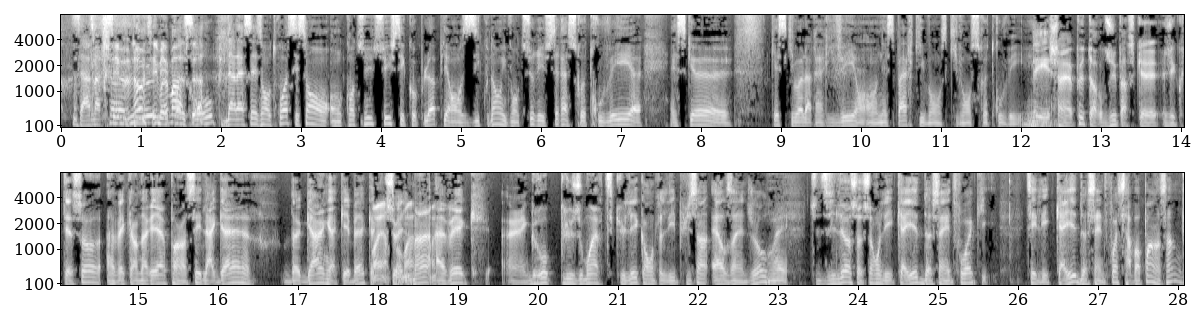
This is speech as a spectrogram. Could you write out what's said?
ça a marché C'est- un non, peu, c'est mais vraiment pas ça. trop. Puis dans la saison 3, c'est ça, on, on continue de suivre ces couples-là, puis on se dit, coudonc, ils vont-tu réussir à se retrouver? Euh, Est-ce que, euh, qu'est-ce qui va leur arriver? On, on espère qu'ils vont, qu'ils vont se retrouver. Mais je suis un peu tordu parce que j'écoutais ça avec en arrière-pensée la guerre de gang à Québec Ouais, moment, actuellement ouais. avec un groupe plus ou moins articulé contre les puissants Hells Angels. Tu dis là, ce sont les caïds de Sainte-Foy qui... Sais, les caïds de Sainte-Foy, ça va pas ensemble.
